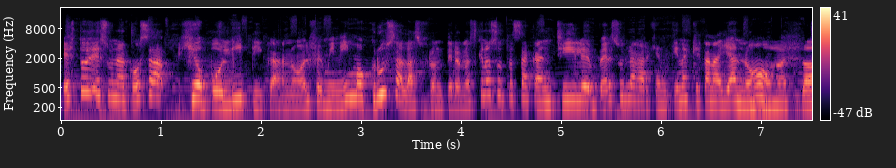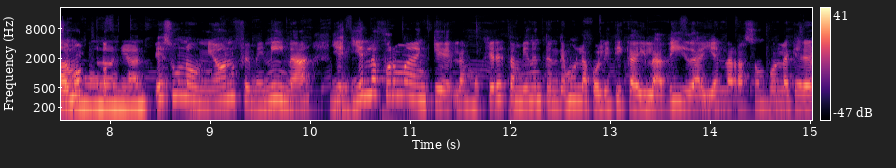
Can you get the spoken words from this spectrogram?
esto es una cosa geopolítica, ¿no? El feminismo cruza las fronteras, no es que nosotros acá en Chile versus las argentinas que están allá, no, Somos, una unión. es una unión femenina y, y es la forma en que las mujeres también entendemos la política y la vida y es la razón por la que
